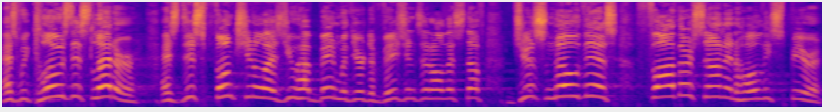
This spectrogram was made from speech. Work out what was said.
as we close this letter, as dysfunctional as you have been with your divisions and all this stuff, just know this Father, Son, and Holy Spirit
